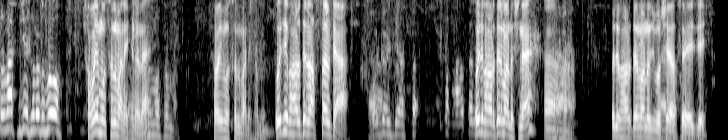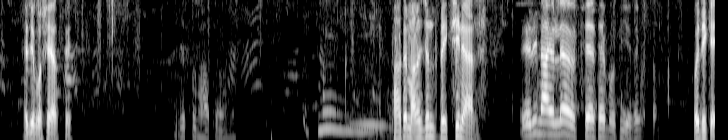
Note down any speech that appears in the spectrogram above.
তোমার শুনে দেবো। সবাই মুসলমান এখানে না? মুসলমান। সবাই মুসলমান এখানে ওই যে ভারতের রাস্তা ওটা ওইটা? ওই যে ভারতের মানুষ না? হ্যাঁ। ওই যে ভারতের মানুষ বসে আছে এই যে এই যে বসে আছে। ভারতের মানুষজন তো দেখছি না আর। এদিন না হলে ফে ফে বসিয়েছে ওইদিকে?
